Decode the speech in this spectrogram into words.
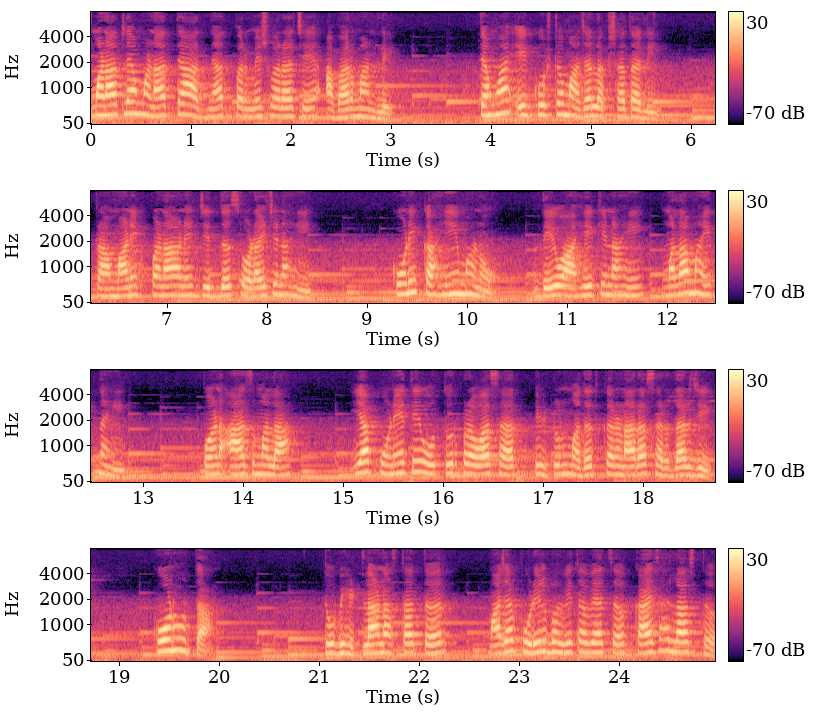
मनातल्या मनात त्या अज्ञात परमेश्वराचे आभार मानले. तेव्हा एक गोष्ट माझ्या लक्षात आली. प्रामाणिकपणा आणि जिद्द सोडायची नाही. कोणी काहीही म्हणो देव आहे की नाही मला माहीत नाही. पण आज मला या पुणे ते ओतूर प्रवासात भेटून मदत करणारा सरदारजी कोण होता? तो भेटला नसता तर माझ्या पुढील भवितव्याचं काय झालं असतं?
